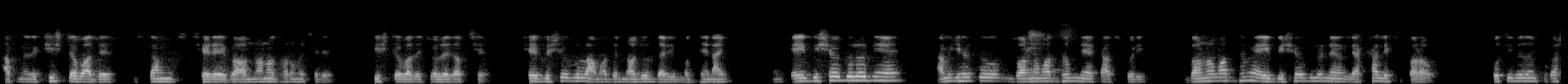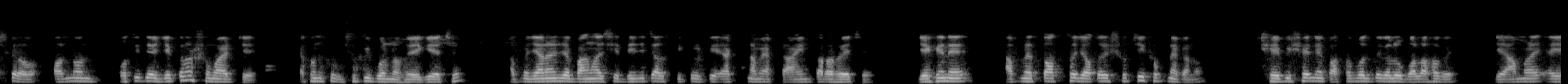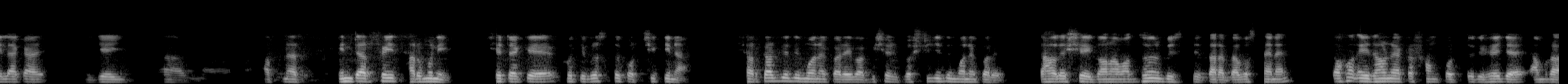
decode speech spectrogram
আপনাদের খ্রিস্টবাদে ইসলাম ছেড়ে বা অন্যান্য ধর্ম ছেড়ে খ্রিস্টবাদে চলে যাচ্ছে, সেই বিষয়গুলো আমাদের নজরদারির মধ্যে নাই। এই বিষয়গুলো নিয়ে আমি যেহেতু গণমাধ্যম নিয়ে কাজ করি, গণমাধ্যমে এই বিষয়গুলো নিয়ে লেখালেখি করাও প্রতিবেদন প্রকাশ করাও অন্য অতীতের যে কোনো সময়ের চেয়ে এখন খুব ঝুঁকিপূর্ণ হয়ে গিয়েছে। আপনি জানেন যে বাংলাদেশের ডিজিটাল সিকিউরিটি অ্যাক্ট নামে একটা আইন করা হয়েছে, যেখানে আপনার তথ্য যতই সঠিক হোক না কেন, সে বিষয় নিয়ে কথা বলতে গেলেও বলা হবে যে আমরা এই এলাকায় যেই আপনার ইন্টারফেইথ হারমোনি সেটাকে ক্ষতিগ্রস্ত করছি কিনা, সরকার যদি মনে করে বা বিশেষ গোষ্ঠী যদি মনে করে, তাহলে সেই গণমাধ্যমের বিরুদ্ধে তারা ব্যবস্থা নেয়। তখন এই ধরনের একটা সংকট তৈরি হয়ে যায়, আমরা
